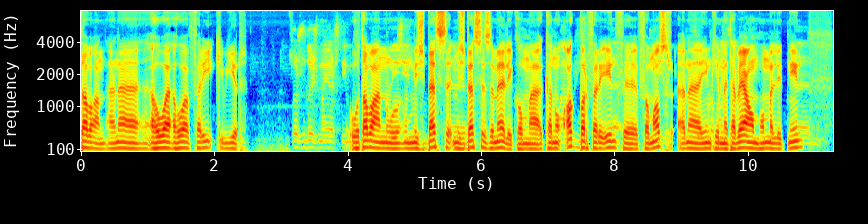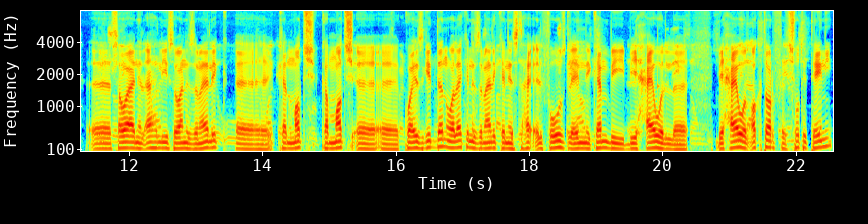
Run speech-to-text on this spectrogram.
طبعا أنا هو هو فريق كبير. وطبعا ومش بس مش بس الزمالك هم كانوا أكبر فريقين في في مصر. أنا يمكن متابعهم هم الاثنين سواء الأهلي سواء الزمالك آه، كان ماتش كان ماتش آه، آه، كويس جدا ولكن الزمالك كان يستحق الفوز لأن كان بي بيحاول آه، بيحاول أكتر في الشوط الثاني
